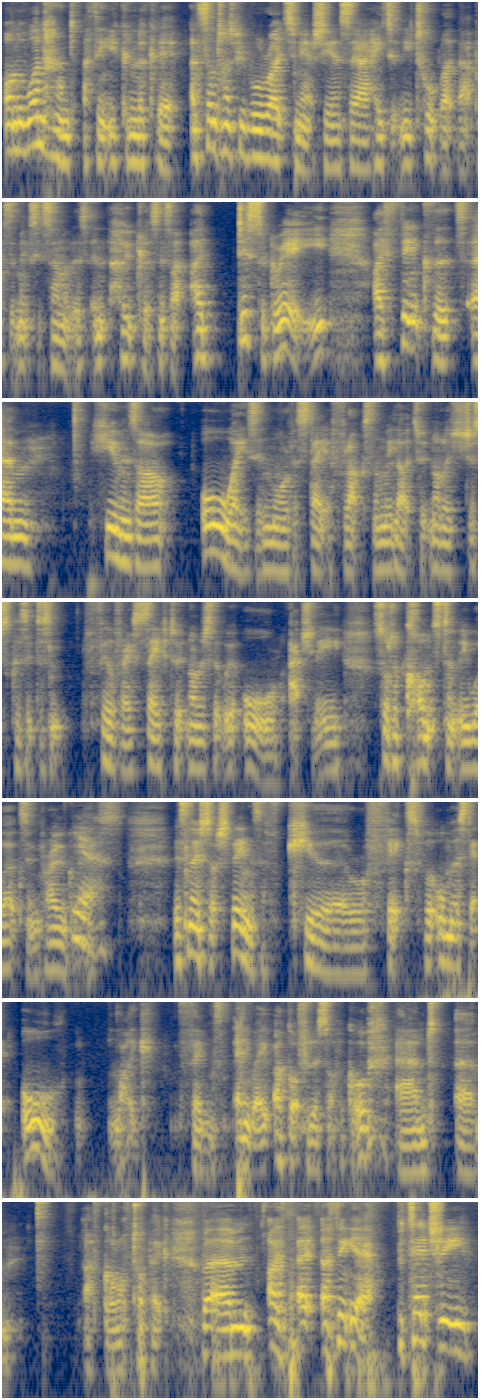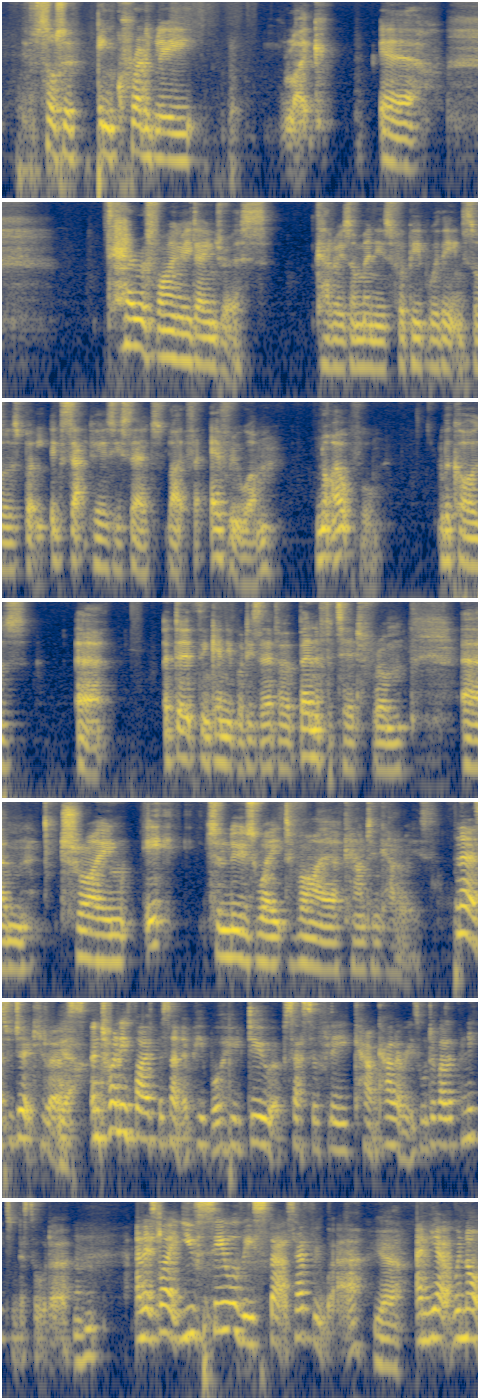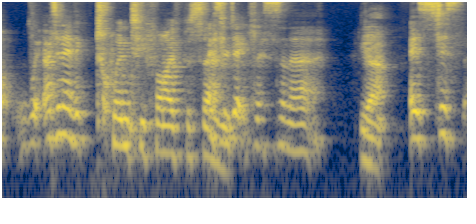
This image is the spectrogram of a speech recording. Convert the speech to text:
On the one hand, I think you can look at it, and sometimes people write to me actually and say, "I hate it when you talk like that because it makes it sound like this and hopeless." And it's like I disagree. I think that um, humans are always in more of a state of flux than we like to acknowledge, just because it doesn't feel very safe to acknowledge that we're all actually sort of constantly works in progress. There's no such thing as a cure or a fix for almost all like things. Anyway, I've got philosophical and um, I've gone off topic, but um, I, I I think yeah, potentially sort of incredibly like uh, terrifyingly dangerous calories on menus for people with eating disorders, but exactly as you said, like for everyone, not helpful because uh, I don't think anybody's ever benefited from um, trying to lose weight via counting calories. No, it's ridiculous. Yeah. And 25% of people who do obsessively count calories will develop an eating disorder. Mm-hmm. And it's like you see all these stats everywhere, Yeah, and yet we're not. I don't know. The, 25%. it's ridiculous, isn't it? Yeah, It's just,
